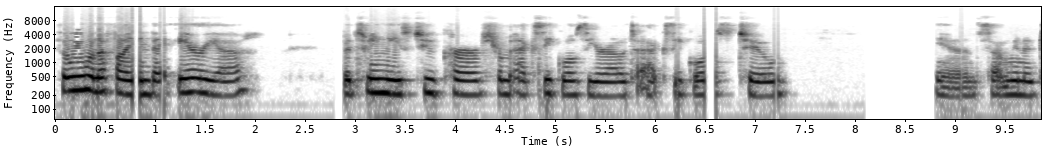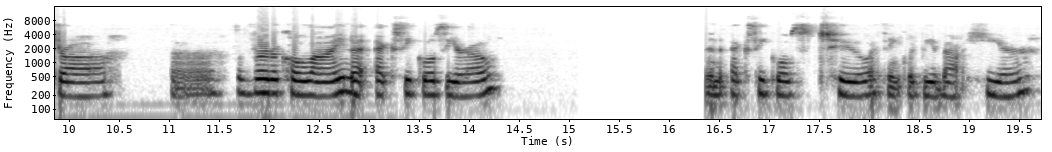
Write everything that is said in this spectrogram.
So we want to find the area between these two curves from x equals 0 to x equals 2. And so I'm going to draw uh, a vertical line at x equals 0 and x equals 2 I think would be about here.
